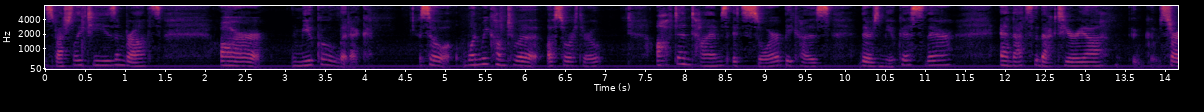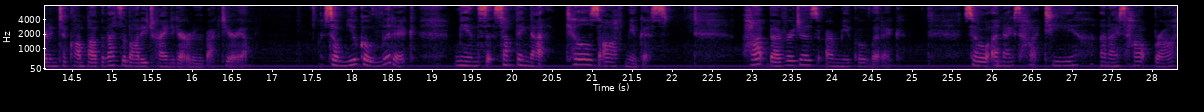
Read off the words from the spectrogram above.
especially teas and broths, are mucolytic. So when we come to a, a sore throat, oftentimes it's sore because there's mucus there, and that's the bacteria starting to clump up, and that's the body trying to get rid of the bacteria. So mucolytic means something that kills off mucus. Hot beverages are mucolytic. So a nice hot tea, a nice hot broth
